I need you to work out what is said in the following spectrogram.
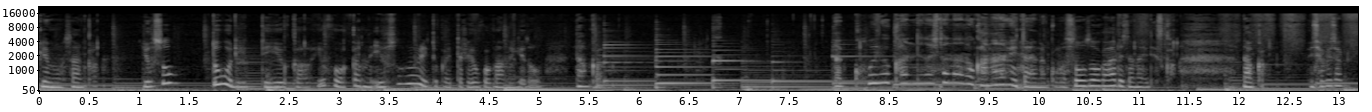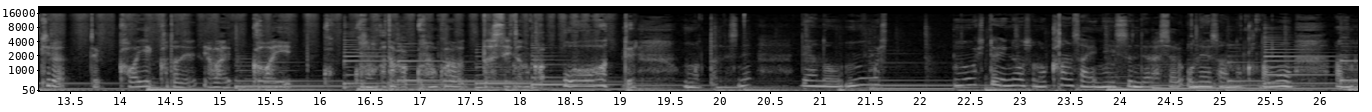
でもなんか予想通りっていうかよくわかんない。予想通りとか言ったらよくわかんないけどなんかなんかこういう感じの人なのかなみたいなこう想像があるじゃないですか。なんかめちゃくちゃ綺麗で可愛い方でやばい可愛いここの方がこの声を出していたのかおおって思ったんですね。であのもうもう一人のその関西に住んでらっしゃるお姉さんの方もあの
